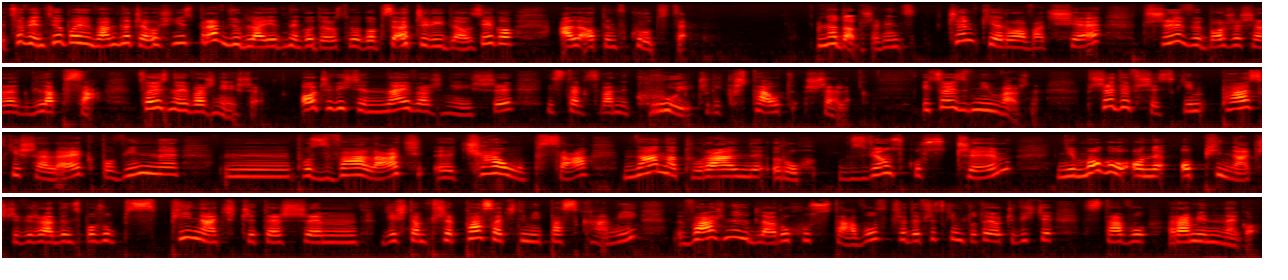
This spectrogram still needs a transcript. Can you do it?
Y, co więcej, opowiem Wam, dlaczego się nie sprawdził dla jednego dorosłego psa, czyli dla Oziego, ale o tym wkrótce. No dobrze, więc czym kierować się przy wyborze szelek dla psa? Co jest najważniejsze? Oczywiście najważniejszy jest tak zwany krój, czyli kształt szelek. I co jest w nim ważne? Przede wszystkim paski szelek powinny mm, pozwalać y, ciału psa na naturalny ruch, w związku z czym nie mogą one opinać, czy w żaden sposób spinać, czy też ym, gdzieś tam przepasać tymi paskami ważnych dla ruchu stawów, przede wszystkim tutaj oczywiście stawu ramiennego.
